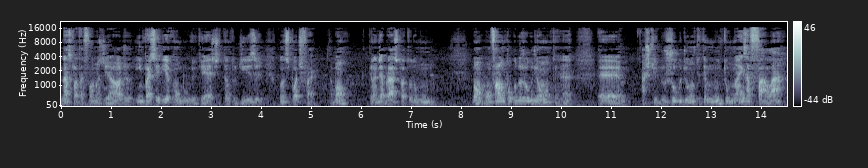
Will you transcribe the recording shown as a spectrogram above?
nas plataformas de áudio, em parceria com o Bugcast, tanto Deezer quanto Spotify, tá bom? Grande abraço para todo mundo. Bom, vamos falar um pouco do jogo de ontem, né? É, acho que do jogo de ontem tem muito mais a falar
